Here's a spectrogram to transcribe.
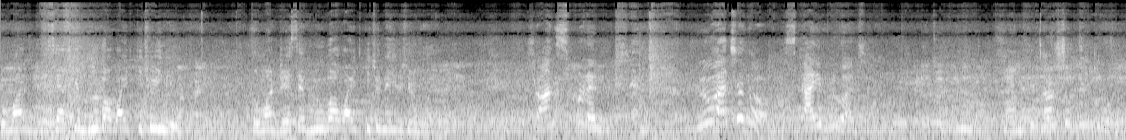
তোমার ড্রেসে আজকে ব্লু বা হোয়াইট কিছুই নেই। তোমার ড্রেসে ব্লু বা হোয়াইট কিছু নেই সেরকম ভাবে। ট্রান্সপারেন্ট ব্লু আছে তো? স্কাই ব্লু আছে। দর্শকদের কি বলব?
